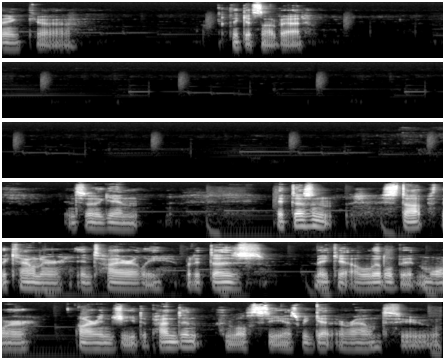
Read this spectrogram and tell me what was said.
think uh, I think it's not bad. And so again, it doesn't stop the counter entirely but it does make it a little bit more RNG dependent, and we'll see as we get around to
